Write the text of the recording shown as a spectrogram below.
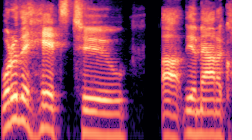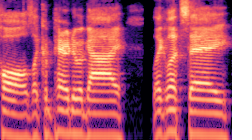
what are the hits to uh, the amount of calls, like compared to a guy like let's say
